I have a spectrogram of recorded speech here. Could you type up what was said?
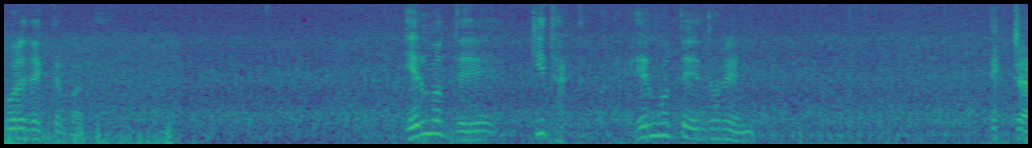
পড়ে দেখতে পারেন। এর মধ্যে কি থাকতে এর মধ্যে ধরেন একটা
